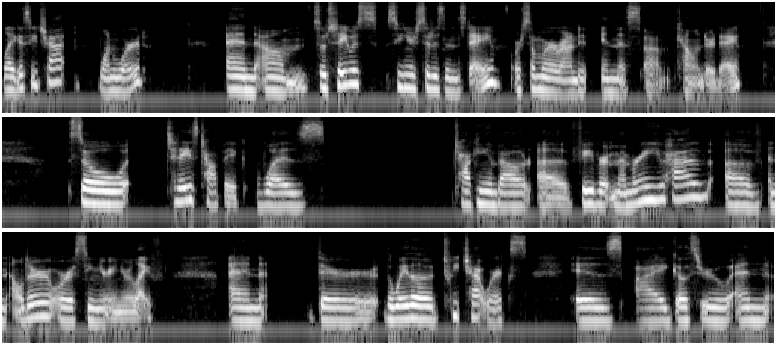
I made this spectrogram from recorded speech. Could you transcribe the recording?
legacy chat, one word. And um, so today was Senior Citizens Day, or somewhere around it in this um, calendar day. So today's topic was talking about a favorite memory you have of an elder or a senior in your life. And there the way the tweet chat works is I go through and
